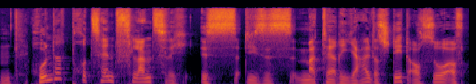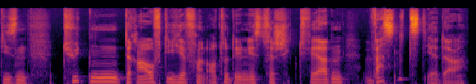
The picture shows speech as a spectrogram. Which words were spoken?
100% hm. pflanzlich ist dieses Material. Das steht auch so auf diesen Tüten drauf, die hier von Otto demnächst verschickt werden. Was nutzt ihr da?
